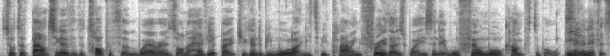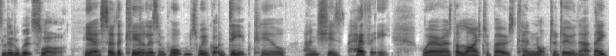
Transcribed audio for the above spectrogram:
sort of bouncing over the top of them, whereas on a heavier boat, you're going to be more likely to be ploughing through those waves, and it will feel more comfortable, even if it's a little bit slower. Yeah, so the keel is important. So we've got a deep keel and she's heavy, whereas the lighter boats tend not to do that. They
